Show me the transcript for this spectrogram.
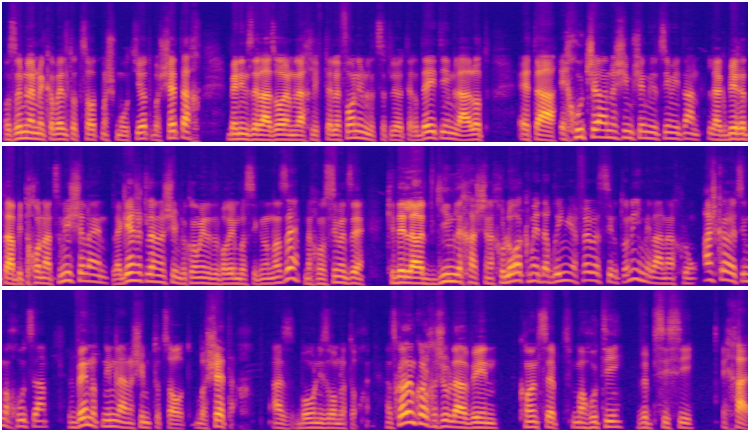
עוזרים להם לקבל תוצאות משמעותיות בשטח בין אם זה לעזור להם להחליף טלפונים, לצאת ליותר דייטים, להעלות את האיכות של האנשים שהם יוצאים איתן, להגביר את הביטחון העצמי שלהם, לגשת לאנשים וכל מיני דברים בסגנון הזה. אנחנו עושים את זה כדי להדגים לך שאנחנו לא רק מדברים יפה בסרטונים אלא אנחנו אשכרה יוצאים החוצה ונותנים לאנשים תוצאות בשטח אז בואו נזרום לתוכן אז קודם כל חשוב להבין קונספט מהותי ובסיסי אחד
